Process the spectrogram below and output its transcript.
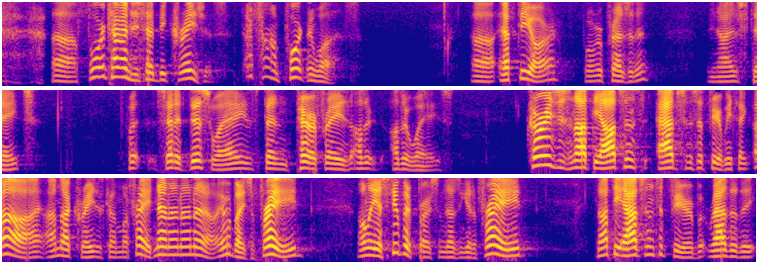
uh, four times he said, Be courageous. That's how important it was. Uh, FDR, former president, of the United States, put, said it this way. It's been paraphrased other, other ways. Courage is not the absence, absence of fear. We think, oh, I, am not crazy because I'm afraid. No, no, no, no. Everybody's afraid. Only a stupid person doesn't get afraid. It's not the absence of fear, but rather the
